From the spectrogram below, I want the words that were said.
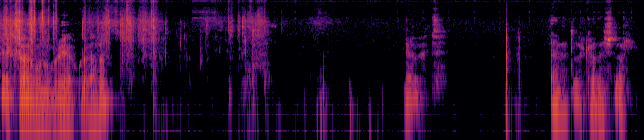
Tekrar bunu buraya koyalım. Evet. Evet arkadaşlar.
